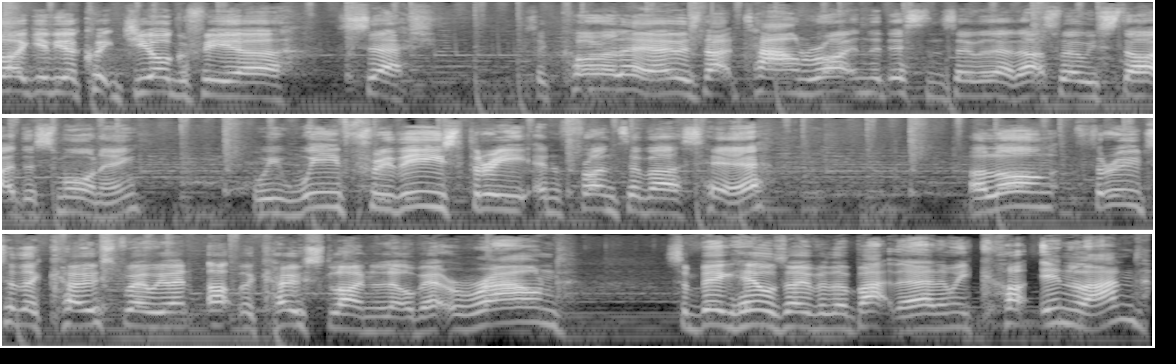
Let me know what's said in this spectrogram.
Thought I'd give you a quick geography uh, sesh. So Corralejo is that town right in the distance over there. That's where we started this morning. We weave through these three in front of us here, along through to the coast where we went up the coastline a little bit, around some big hills over the back there, then we cut inland,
